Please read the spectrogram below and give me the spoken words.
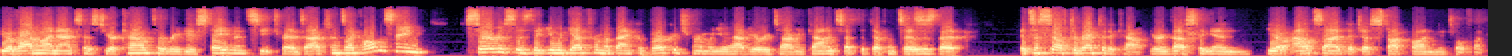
You have online access to your account to review statements, see transactions, like all the same services that you would get from a bank or brokerage firm when you have your retirement account, except the difference is, is that it's a self-directed account. You're investing in, you know, outside the just stock bond mutual fund.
